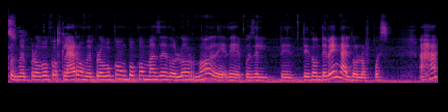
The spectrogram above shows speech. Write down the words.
Pues me provoco, claro, me provoco un poco más de dolor, ¿no? De, de pues de, de donde venga el dolor, pues. Ajá.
